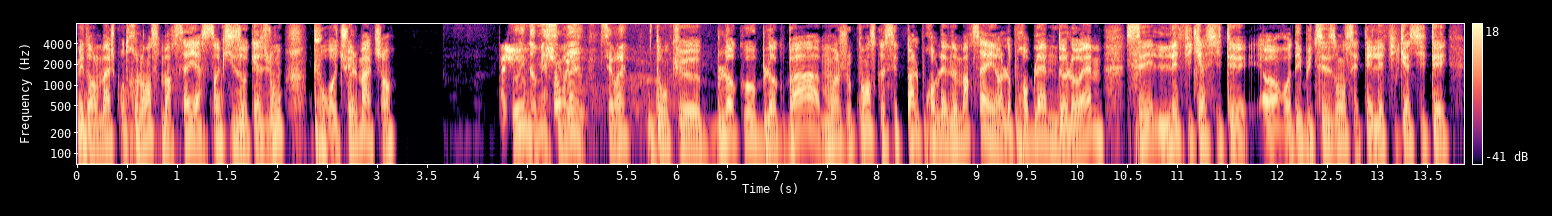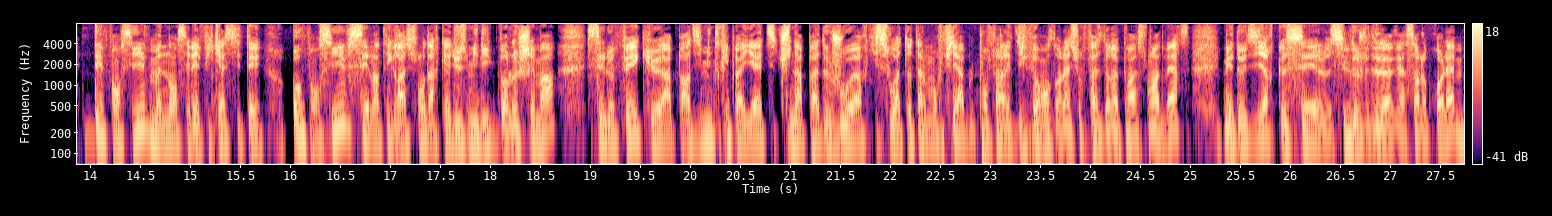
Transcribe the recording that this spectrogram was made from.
Mais dans le match contre Lens, Marseille a 5-6 occasions pour euh, tuer le match. Hein. Oui, non mais c'est vrai, c'est vrai. Donc euh, bloc haut, bloc bas, moi je pense que c'est pas le problème de Marseille. hein. Le problème de l'OM, c'est l'efficacité. Alors au début de saison, c'était l'efficacité défensive. Maintenant, c'est l'efficacité offensive. C'est l'intégration d'Arcadius Milik dans le schéma. C'est le fait que à part Dimitri Payet, tu n'as pas de joueur qui soit totalement fiable pour faire les différences dans la surface de réparation adverse. Mais de dire que c'est le style de jeu des adversaires le problème,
